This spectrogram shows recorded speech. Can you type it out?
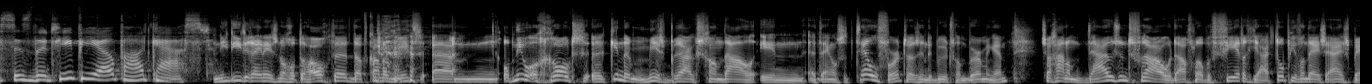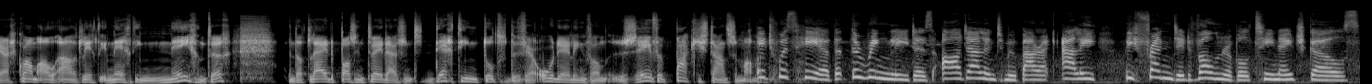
This is the TPO podcast. Niet iedereen is nog op de hoogte, dat kan ook niet. Ehm, opnieuw een groot uh, kindermisbruiksschandaal in het Engelse Telford, dat is in de buurt van Birmingham. Het zou gaan om duizend vrouwen de afgelopen 40 jaar. Het topje van deze ijsberg kwam al aan het licht in 1990. En dat leidde pas in 2013 tot de veroordeling van zeven Pakistaanse mannen. It was here that the ringleaders Ardal and Mubarak Ali befriended vulnerable teenage girls.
